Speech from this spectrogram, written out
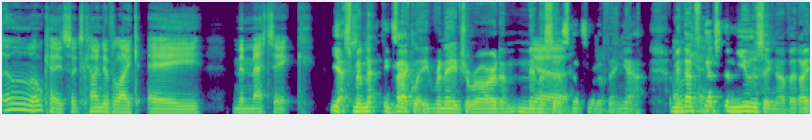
Oh, okay. So it's kind of like a mimetic Yes, mim- exactly. Rene Girard, a mimesis, yeah. that sort of thing. Yeah, I mean okay. that's that's the musing of it. I,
